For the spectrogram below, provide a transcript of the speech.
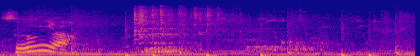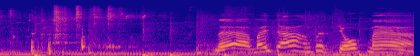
sướng nhờ Nè mấy cháu ăn thịt chuột nè.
